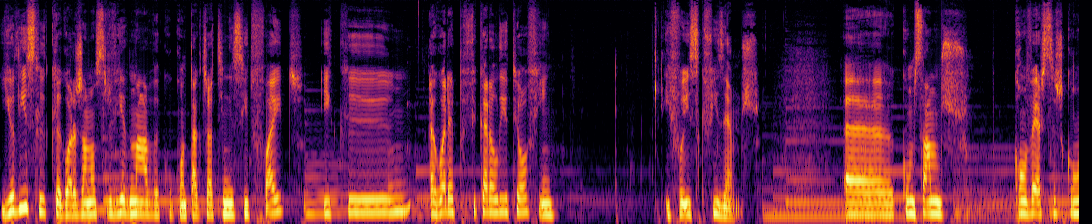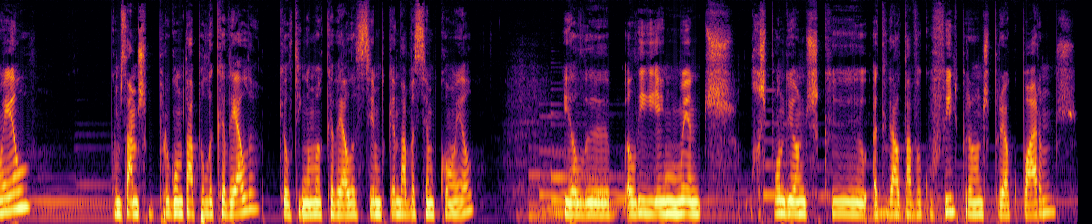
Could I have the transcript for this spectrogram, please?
E eu disse-lhe que agora já não servia de nada, que o contacto já tinha sido feito e que agora é para ficar ali até ao fim. E foi isso que fizemos. Uh, começámos conversas com ele, começámos a perguntar pela cadela, que ele tinha uma cadela sempre que andava sempre com ele. Ele, ali em momentos, respondeu-nos que a cadela estava com o filho para não nos preocuparmos.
